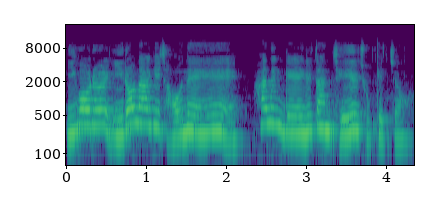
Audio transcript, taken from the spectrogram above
이거를 일어나기 전에 하는 게 일단 제일 좋겠죠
